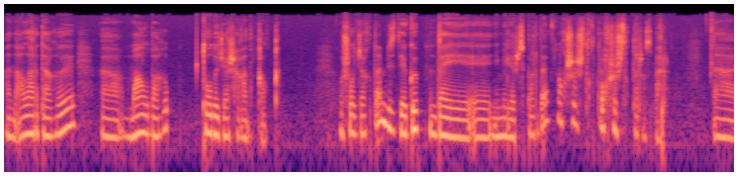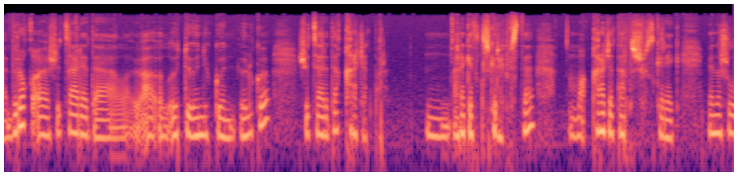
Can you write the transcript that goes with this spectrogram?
Анан алар дагы э, мал багып тоодо жашаган калк. Ошол жактан бизде көп мындай немелерибиз бар да. Окшоштуктар. Окшоштуктарыбыз бар. Бирок швейцарияда өтө өнүккөн өлкө швейцарияда каражат бар аракет кылыш керекпиз да. Каражат тартышыбыз керек. Мен ушул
